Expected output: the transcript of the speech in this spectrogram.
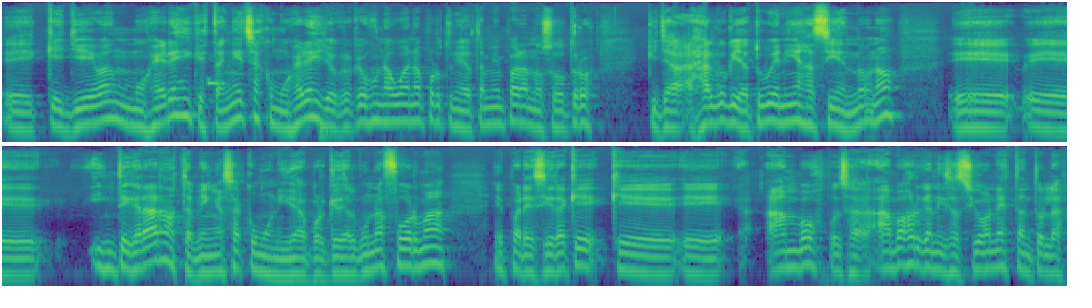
eh, que llevan mujeres y que están hechas con mujeres, y yo creo que es una buena oportunidad también para nosotros, que ya es algo que ya tú venías haciendo, ¿no? Integrarnos también a esa comunidad, porque de alguna forma eh, pareciera que, eh, ambos, pues, ambas organizaciones, tanto las,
